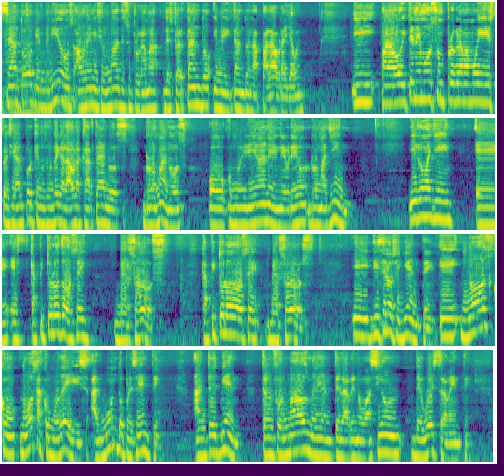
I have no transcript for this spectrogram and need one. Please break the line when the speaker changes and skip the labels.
Sean todos bienvenidos a una emisión más de su programa Despertando y Meditando en la Palabra de Yahweh. Y para hoy tenemos un programa muy especial porque nos han regalado la carta de los romanos o como dirían en hebreo, Romayín. Y Romayín eh, es capítulo 12, verso 2. Capítulo 12, verso 2 y dice lo siguiente, y no os, no os acomodéis al mundo presente, antes bien, transformados mediante la renovación de vuestra mente,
